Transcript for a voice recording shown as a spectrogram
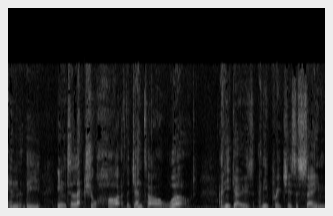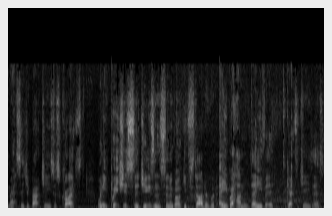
in the intellectual heart of the Gentile world. And he goes and he preaches the same message about Jesus Christ. When he preaches to the Jews in the synagogue, he started with Abraham and David to get to Jesus.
